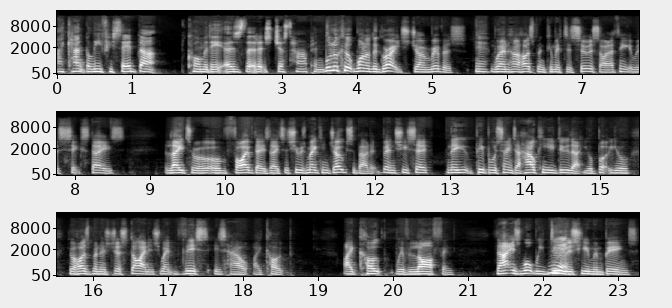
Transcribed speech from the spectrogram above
I can't believe he said that. Comedy is that it's just happened. Well, look at one of the greats, Joan Rivers. Yeah. When her husband committed suicide, I think it was six days later or, or five days later, she was making jokes about it. And she said, and they, people were saying to her, "How can you do that? Your bu- your your husband has just died." And she went, "This is how I cope. I cope with laughing." That is what we do Yeah. as human beings.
